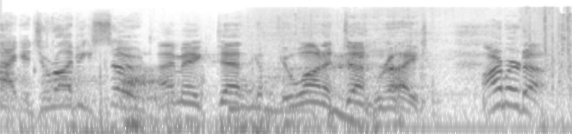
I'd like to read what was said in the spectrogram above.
Package arriving soon. I make death. You want it done right. Armored up.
